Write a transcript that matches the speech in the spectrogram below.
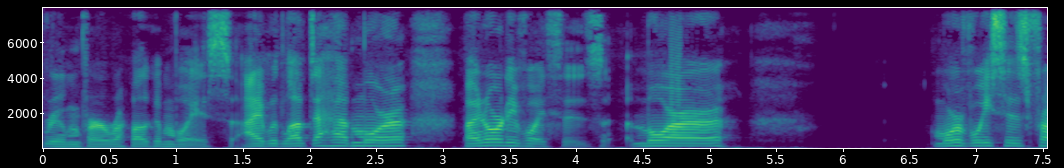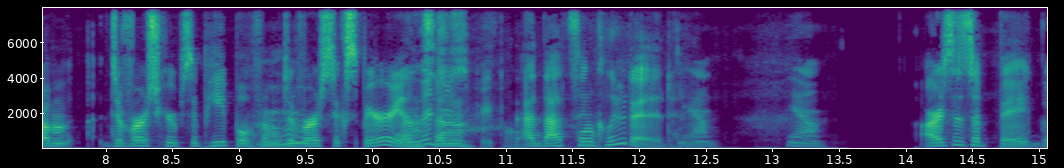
room for a Republican voice. I would love to have more minority voices, more more voices from diverse groups of people from mm-hmm. diverse experience Religious and people. and that's included. Yeah. Yeah. Ours is a big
